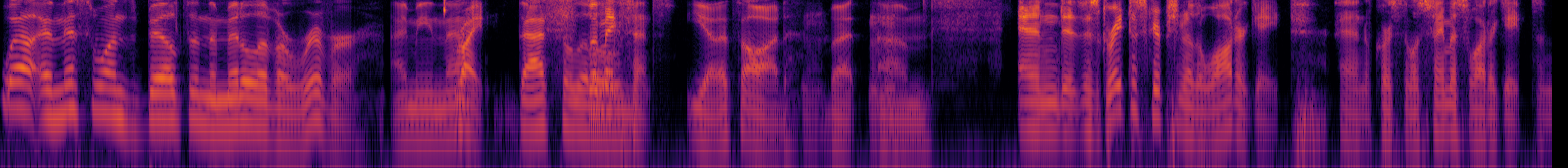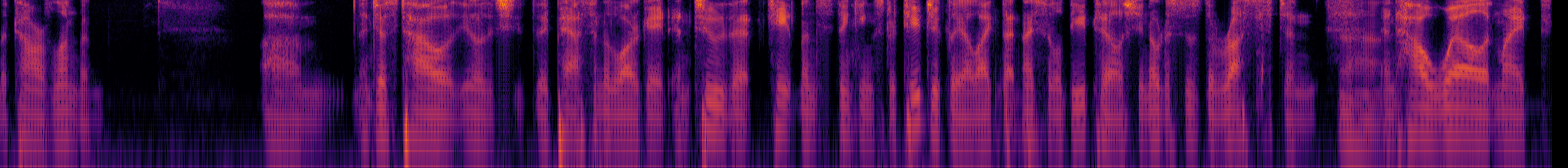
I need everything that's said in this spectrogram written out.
Well, and this one's built in the middle of a river. I mean, that, Right. That's a little. So it makes sense. Yeah, that's odd, Mhm. but Mhm. um, And there's a great description of the Watergate, and of course, the most famous Watergate is in the Tower of London. Um, and just how you know they pass into the Watergate, and two that Catelyn's thinking strategically. I like that nice little detail. She notices the rust and uh-huh. and how well it might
